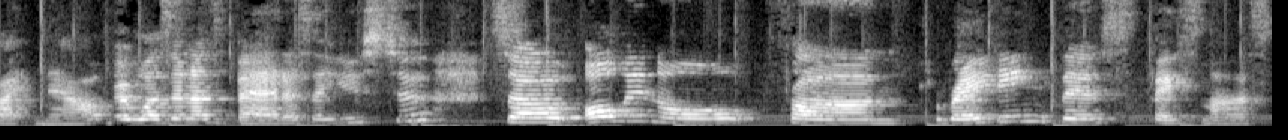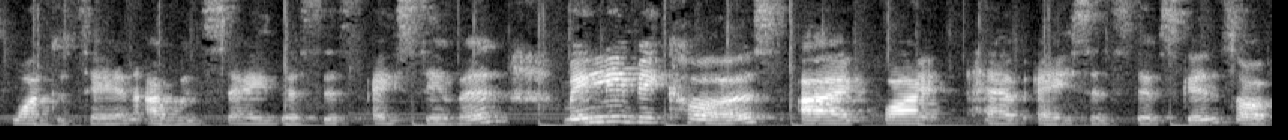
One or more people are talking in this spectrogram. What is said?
right now. It wasn't as bad as i used to. So all in all from rating this face mask 1 to 10 i would say this is a 7 mainly because i quite have a sensitive skin. So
